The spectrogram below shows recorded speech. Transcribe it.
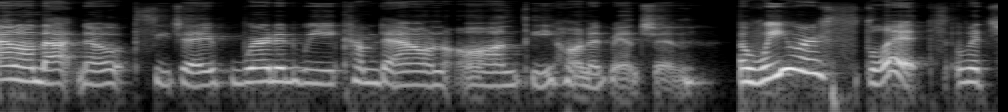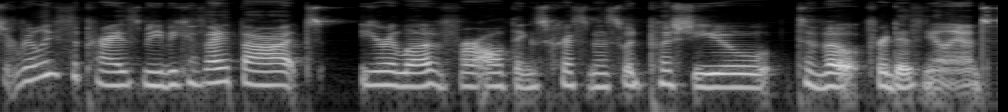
And on that note, CJ, where did we come down on the Haunted Mansion? We were split, which really surprised me because I thought your love for all things Christmas would push you to vote for Disneyland.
